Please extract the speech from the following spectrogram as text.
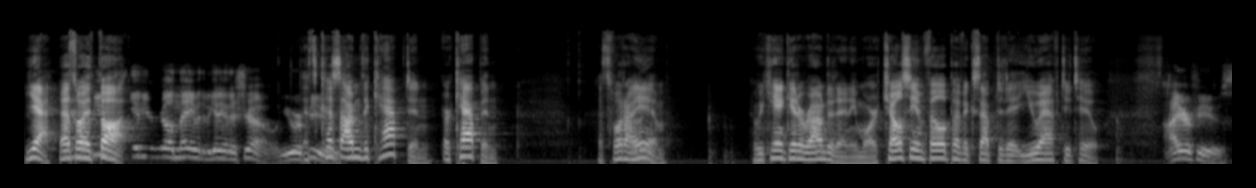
Yeah, that's You what I thought. Give your real name at the beginning of the show. You It's because I'm the captain or captain. That's what I am. We can't get around it anymore. Chelsea and Philip have accepted it. You have to too. I refuse.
